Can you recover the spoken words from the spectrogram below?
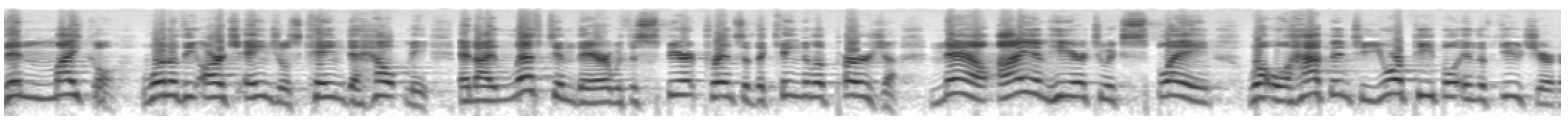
Then Michael, one of the archangels, came to help me, and I left him there with the spirit prince of the kingdom of Persia. Now I am here to explain what will happen to your people in the future,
